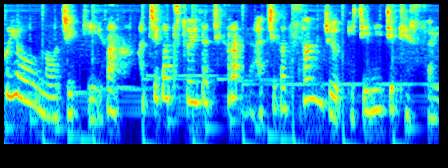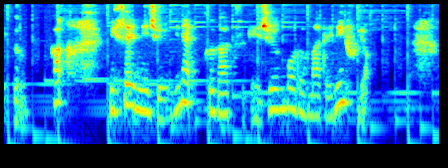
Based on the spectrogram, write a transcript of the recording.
供養の時期は8月1日から8月31日決済分が2022年9月下旬頃までに付与。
